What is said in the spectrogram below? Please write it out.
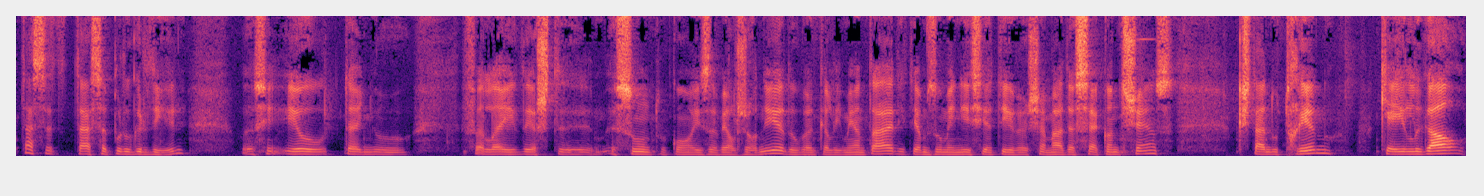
está-se está a progredir. Assim, eu tenho falei deste assunto com a Isabel Jonet, do Banco Alimentar, e temos uma iniciativa chamada Second Chance, que está no terreno, que é ilegal,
